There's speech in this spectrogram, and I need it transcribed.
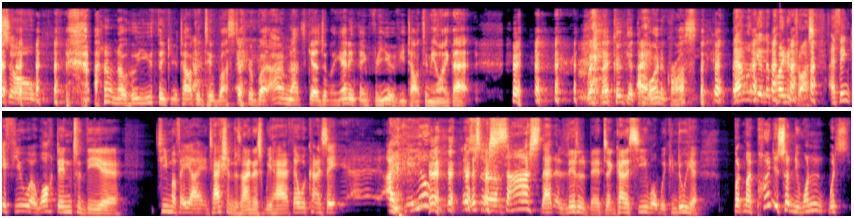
so. I don't know who you think you're talking to, Buster, but I'm not scheduling anything for you if you talk to me like that. that could get the point across. that would get the point across. I think if you uh, walked into the uh, team of AI interaction designers we have, they would kind of say, I hear you. Let's massage that a little bit and kind of see what we can do here. But my point is certainly one which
